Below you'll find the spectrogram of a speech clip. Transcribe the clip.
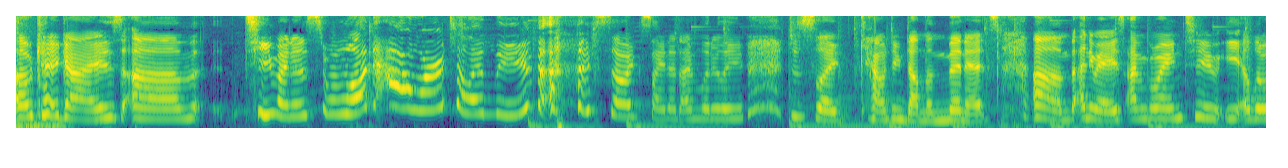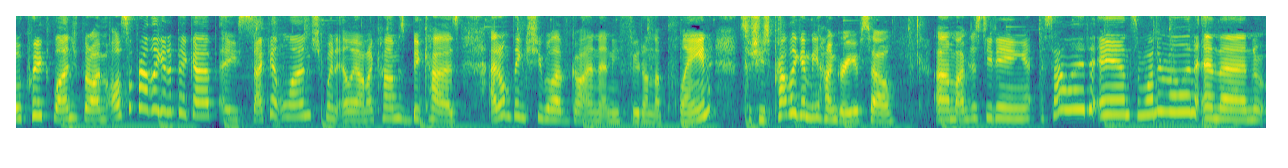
Okay guys, um, T minus one hour till I leave. I'm so excited. I'm literally just like counting down the minutes. Um, but anyways, I'm going to eat a little quick lunch, but I'm also probably gonna pick up a second lunch when Iliana comes because I don't think she will have gotten any food on the plane. So she's probably gonna be hungry. So um, I'm just eating a salad and some watermelon and then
